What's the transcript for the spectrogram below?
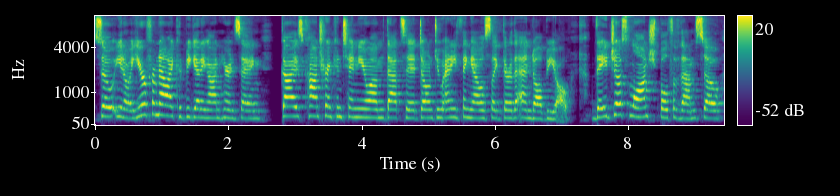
So, you know, a year from now, I could be getting on here and saying, guys, Contra and Continuum, that's it. Don't do anything else. Like they're the end all be all. They just launched both of them. So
